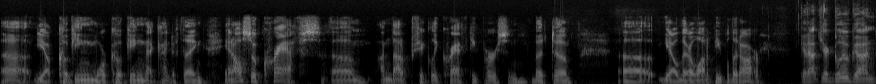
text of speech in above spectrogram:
uh, you know cooking, more cooking, that kind of thing, and also crafts. Um, I'm not a particularly crafty person, but uh, you know there are a lot of people that are. Get out your glue gun.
